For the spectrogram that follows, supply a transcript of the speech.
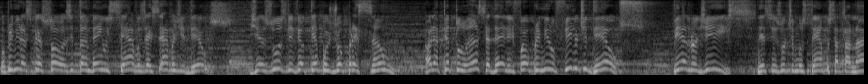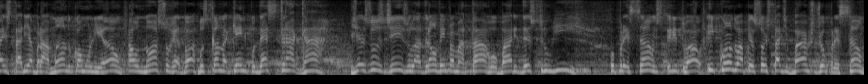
oprimir as pessoas e também os servos e as servas de Deus. Jesus viveu tempos de opressão, Olha a petulância dele, ele foi o filho de Deus. Pedro diz: nesses últimos tempos, Satanás estaria bramando como um leão ao nosso redor, buscando a quem ele pudesse tragar. Jesus diz: o ladrão vem para matar, roubar e destruir. Opressão espiritual. E quando uma pessoa está debaixo de opressão,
